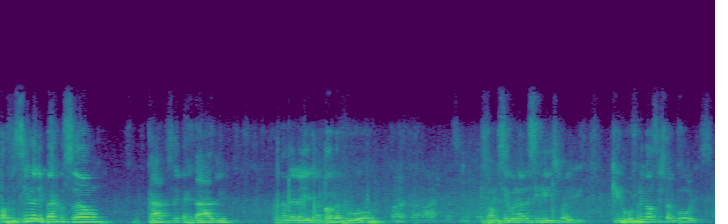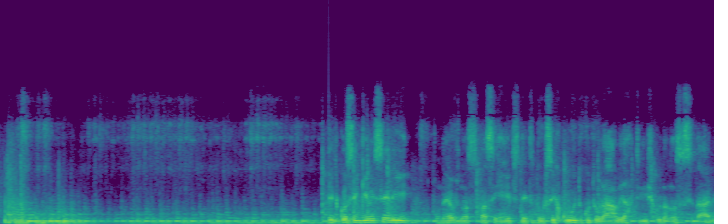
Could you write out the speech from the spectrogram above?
Oficina de percussão, Catos Liberdade, com a galera aí da banda voou. Vamos segurando esse ritmo aí. Que rufem nossos tambores. A gente conseguiu inserir né, os nossos pacientes dentro do circuito cultural e artístico da nossa cidade,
